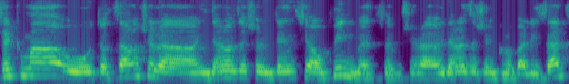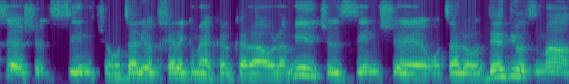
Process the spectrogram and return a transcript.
ג'ק מה הוא תוצר של העידן הזה של דנג סיאופינג בעצם, של העידן הזה של גלובליזציה, של סין שרוצה להיות חלק מהכלכלה העולמית, של סין שרוצה לעודד יוזמה,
